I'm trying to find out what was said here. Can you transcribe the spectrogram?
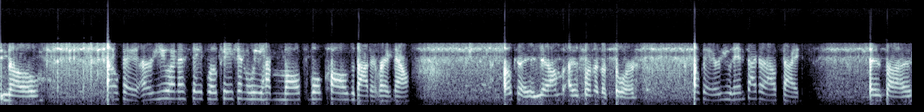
No. Okay, are you in a safe location? We have multiple calls about it right now. Okay, yeah, I'm in front of the store. Okay, are you inside or outside? Inside.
